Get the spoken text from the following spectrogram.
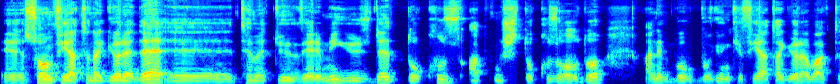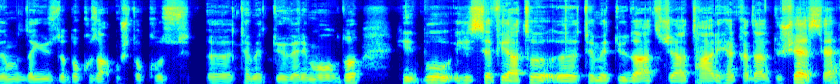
E, son fiyatına göre de e, temettü verimi yüzde 9.69 oldu. Hani bu bugünkü fiyata göre baktığımızda yüzde 9.69 e, temettü verimi oldu. Bu hisse fiyatı e, temettü dağıtacağı tarihe kadar düşerse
